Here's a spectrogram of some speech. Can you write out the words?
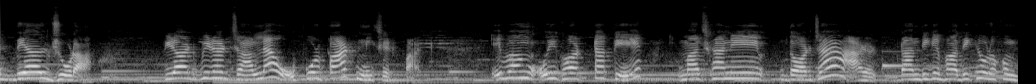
এক দেয়াল জোড়া। বিরাট বিরাট জানলা, ওপর পার্ট নিচের পার্ট এবং ওই ঘরটাতে মাঝখানে দরজা আর ডান দিকে, বাঁ দিকে ওরকম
